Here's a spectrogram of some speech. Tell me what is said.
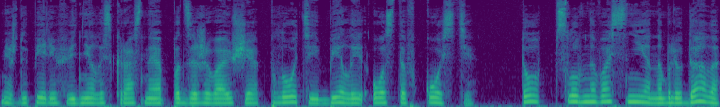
между перьев виднелась красная подзаживающая плоть и белый остов кости. То, словно во сне, наблюдала,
